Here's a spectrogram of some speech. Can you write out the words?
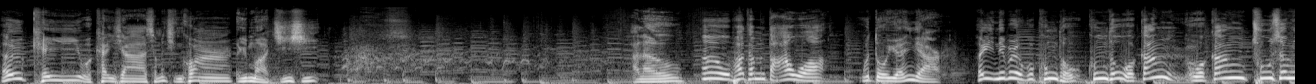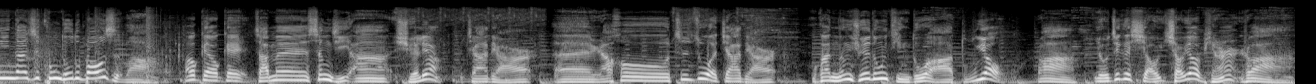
OK，我看一下什么情况。哎呀妈，吉西。Hello，嗯，我怕他们打我，我躲远点儿。哎，那边有个空投，空投我刚我刚出生，应该是空投的 boss 吧？OK OK，咱们升级啊，血量加点儿，呃，然后制作加点儿。我看能学的东西挺多啊，毒药是吧？有这个小小药瓶是吧？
